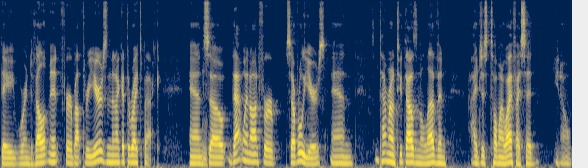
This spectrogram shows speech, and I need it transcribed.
they were in development for about three years, and then I got the rights back. And hmm. so that went on for several years. And sometime around 2011, I just told my wife, I said, you know,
